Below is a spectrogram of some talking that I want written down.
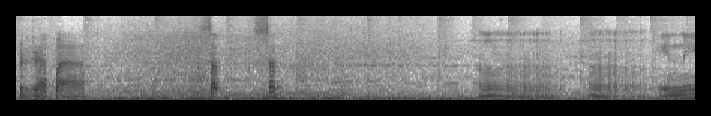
berapa? Set set. Hmm, hmm, ini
